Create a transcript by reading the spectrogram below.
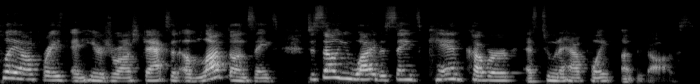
playoff race. And here's Ross Jackson of Locked On Saints to tell you why the Saints can cover as two and a half point underdogs.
